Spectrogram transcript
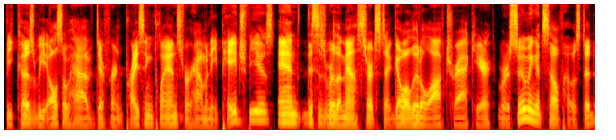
because we also have different pricing plans for how many page views, and this is where the math starts to go a little off track here. We're assuming it's self-hosted,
